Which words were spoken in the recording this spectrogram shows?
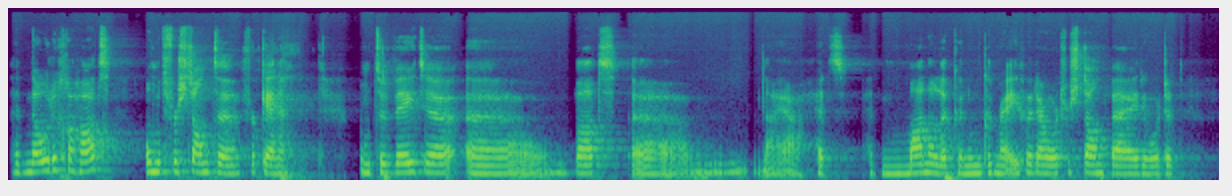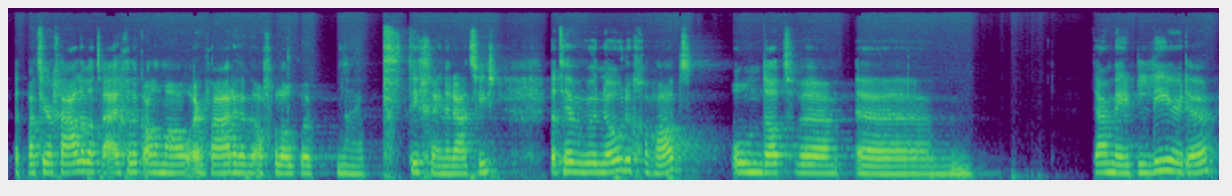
het nodig gehad om het verstand te verkennen. Om te weten uh, wat uh, nou ja, het, het mannelijke, noem ik het maar even, daar hoort verstand bij. Er hoort het, het patriarchale, wat we eigenlijk allemaal ervaren hebben de afgelopen nou ja, pff, tig generaties. Dat hebben we nodig gehad omdat we uh, daarmee leerden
